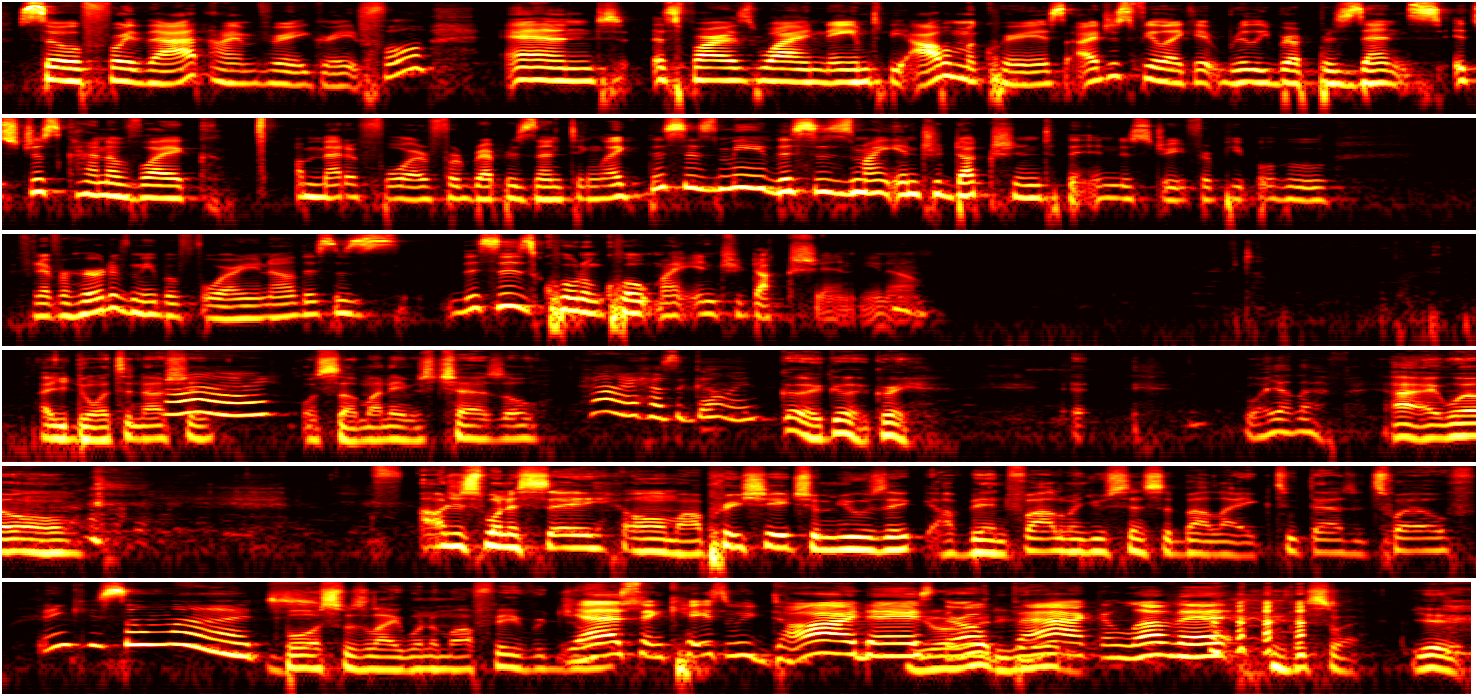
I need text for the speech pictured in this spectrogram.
so for that i'm very grateful and as far as why i named the album aquarius i just feel like it really represents it's just kind of like a metaphor for representing like this is me this is my introduction to the industry for people who have never heard of me before you know this is this is quote unquote my introduction you know How you doing, Tinashe? Hi. What's up? My name is Chazo. hi how's it going Good, good, great. Eh, Why y'all laughing? All right, well, um, I just want to say um, I appreciate your music. I've been following you since about like 2012. thank you so much Boss was like one of my favorite joints. Yes, in case we die days, You already- you throwback. I love it. That's right. Yeah.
